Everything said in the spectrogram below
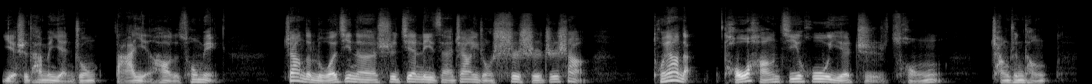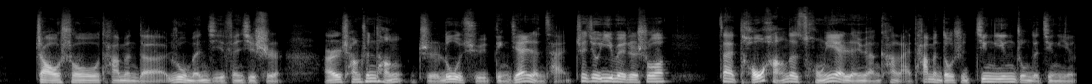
也是他们眼中打引号的聪明。这样的逻辑呢，是建立在这样一种事实之上。同样的，投行几乎也只从常春藤招收他们的入门级分析师，而常春藤只录取顶尖人才。这就意味着说，在投行的从业人员看来，他们都是精英中的精英。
